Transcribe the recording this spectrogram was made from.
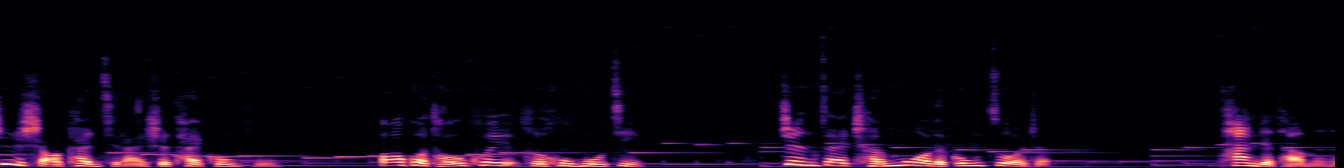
至少看起来是太空服，包括头盔和护目镜。正在沉默地工作着，看着他们，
